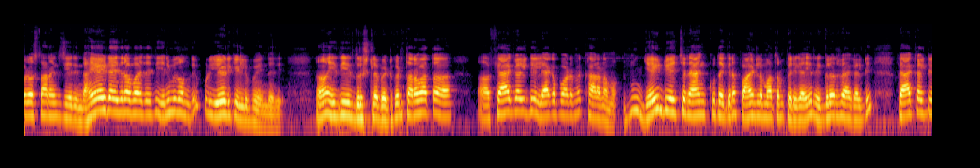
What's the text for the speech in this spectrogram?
ఏడో స్థానానికి చేరింది. ఐఐటి హైదరాబాద్ అయితే ఎనిమిది ఉంది. ఇప్పుడు ఏడుకి వెళ్ళిపోయింది అది. ఇది దృష్టిలో పెట్టుకొని తర్వాత ఫ్యాకల్టీ లేకపోవడమే కారణము. జేఎన్టీహెచ్ ర్యాంకు తగ్గిన పాయింట్లు మాత్రం పెరిగాయి. రెగ్యులర్ ఫ్యాకల్టీ ఫ్యాకల్టీ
